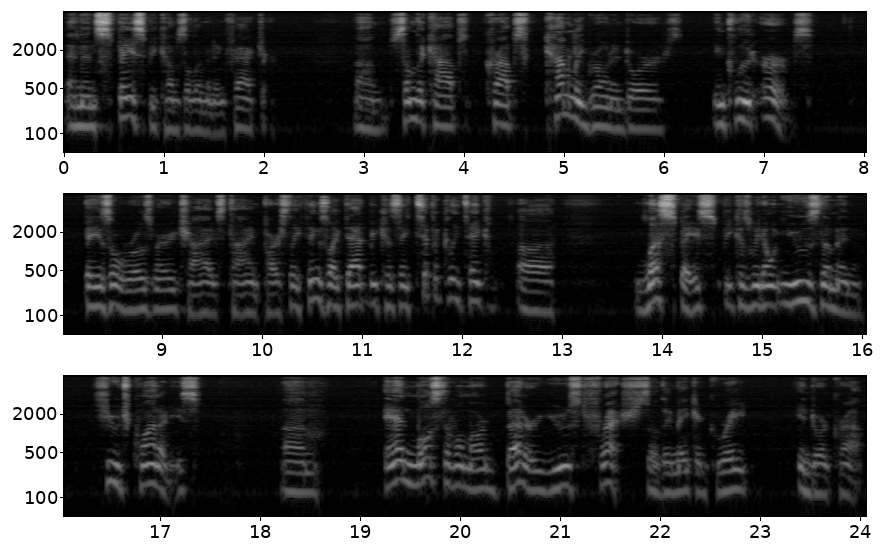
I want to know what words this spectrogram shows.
And then space becomes a limiting factor. Um, some of the crops, crops commonly grown indoors include herbs basil, rosemary, chives, thyme, parsley, things like that, because they typically take uh, less space because we don't use them in huge quantities. Um, and most of them are better used fresh, so they make a great indoor crop.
